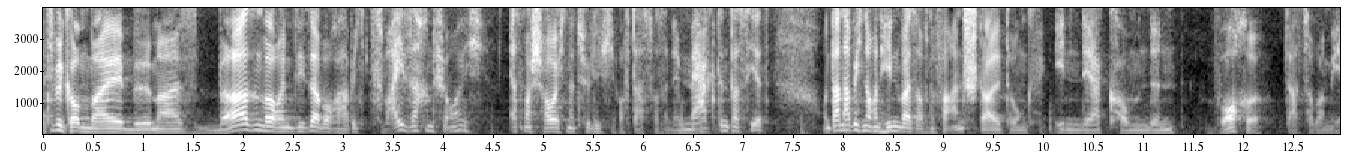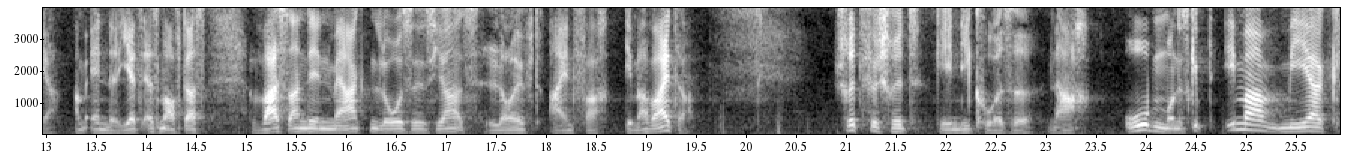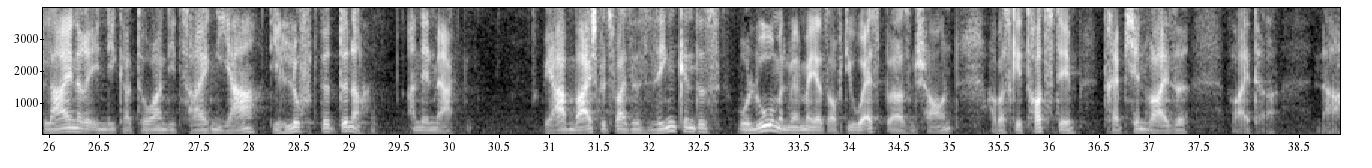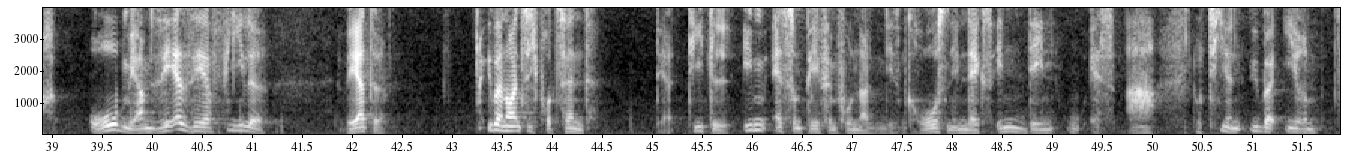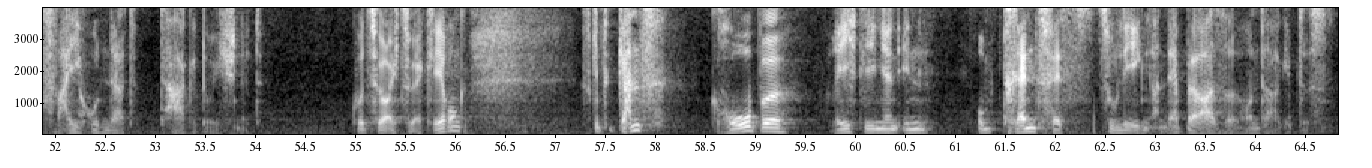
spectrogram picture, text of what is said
Herzlich willkommen bei Böhmers Börsenwoche. In dieser Woche habe ich zwei Sachen für euch. Erstmal schaue ich natürlich auf das, was an den Märkten passiert. Und dann habe ich noch einen Hinweis auf eine Veranstaltung in der kommenden Woche. Dazu aber mehr am Ende. Jetzt erstmal auf das, was an den Märkten los ist. Ja, es läuft einfach immer weiter. Schritt für Schritt gehen die Kurse nach oben und es gibt immer mehr kleinere Indikatoren, die zeigen, ja, die Luft wird dünner an den Märkten. Wir haben beispielsweise sinkendes Volumen, wenn wir jetzt auf die US-Börsen schauen, aber es geht trotzdem treppchenweise weiter nach oben. Wir haben sehr, sehr viele Werte. Über 90 Prozent der Titel im S&P 500, in diesem großen Index in den USA, notieren über ihrem 200-Tage-Durchschnitt. Kurz für euch zur Erklärung. Es gibt ganz grobe Richtlinien, in, um Trends festzulegen an der Börse. Und da gibt es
